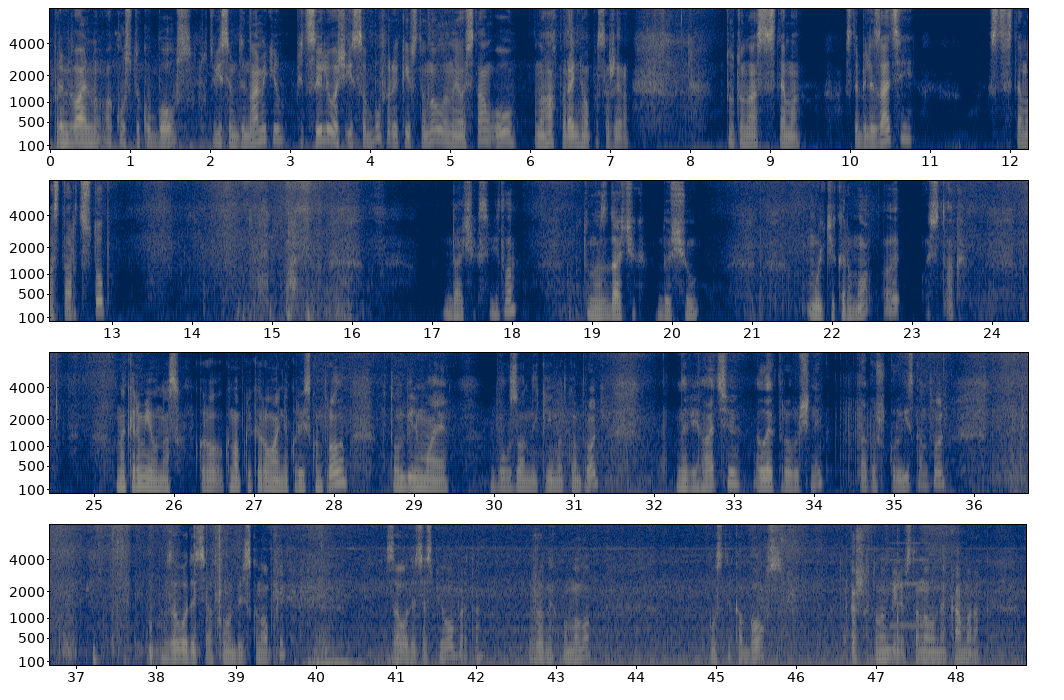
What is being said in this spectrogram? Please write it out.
преміальну акустику Bose. Тут 8 динаміків, підсилювач і сабвуфер, який встановлений ось там у ногах переднього пасажира. Тут у нас система стабілізації, система старт-стоп. Датчик світла. Тут у нас датчик дощу. Мультикермо. Ой, Ось так. На кермі у нас кнопки керування круїз-контролем. Автомобіль має двохзонний клімат-контроль, навігацію, електроручник, також круїз-контроль. Заводиться автомобіль з кнопки, заводиться з жодних помилок, акустика Bose. Також в автомобілі встановлена камера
